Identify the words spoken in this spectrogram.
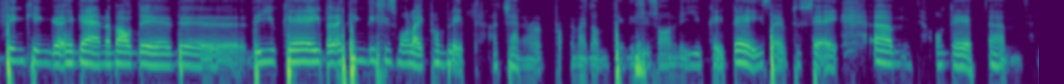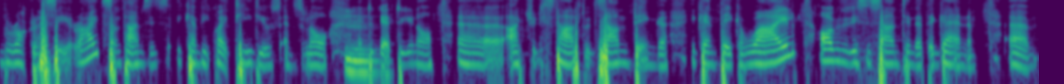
thinking again about the, the, the UK, but I think this is more like probably a general problem. I don't think this is only UK based, I have to say, um, of the um, bureaucracy, right? Sometimes it can be quite tedious and slow mm. and to mm. get to, you know, uh, actually start with something, it can take a while. Obviously, this is something that, again, um,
